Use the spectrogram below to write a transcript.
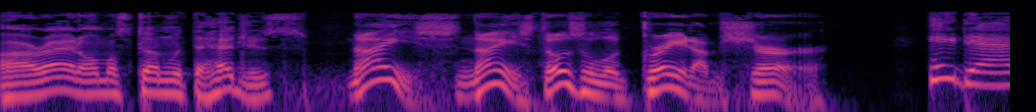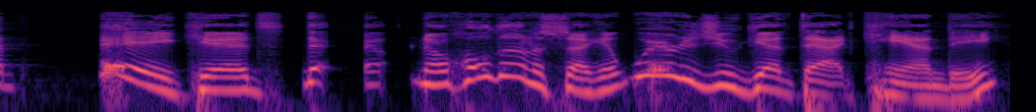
All right, almost done with the hedges. Nice, nice. Those will look great, I'm sure. Hey, Dad. Hey, kids. Th- uh, Now, hold on a second. Where did you get that candy?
